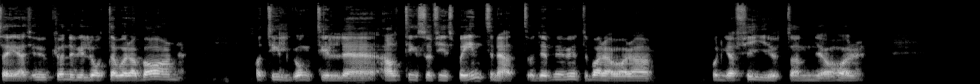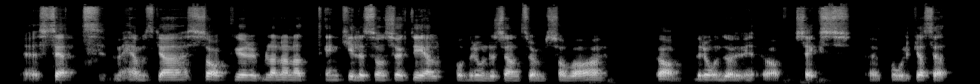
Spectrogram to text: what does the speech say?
säga att hur kunde vi låta våra barn ha tillgång till eh, allting som finns på internet och det behöver inte bara vara pornografi utan jag har eh, sett hemska saker, bland annat en kille som sökte hjälp på Beroendecentrum som var ja, beroende av sex eh, på olika sätt.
